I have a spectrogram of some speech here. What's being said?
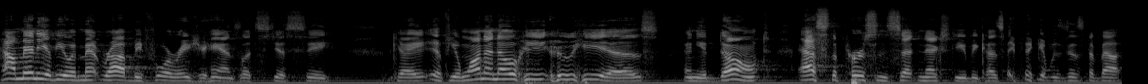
How many of you have met Rob before? Raise your hands. Let's just see. Okay, if you want to know he, who he is and you don't, ask the person sitting next to you because I think it was just about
